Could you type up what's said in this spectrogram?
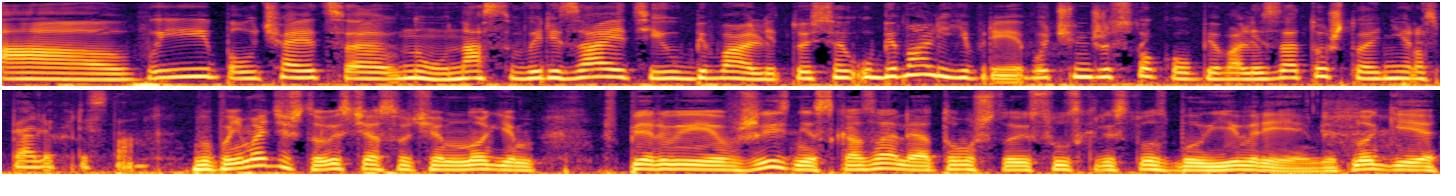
а вы, получается, ну, нас вырезаете и убивали. То есть убивали евреев, очень жестоко убивали за то, что они распяли Христа. Вы понимаете, что вы сейчас очень многим впервые в жизни сказали о том, что Иисус Христос был евреем. Ведь многие,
